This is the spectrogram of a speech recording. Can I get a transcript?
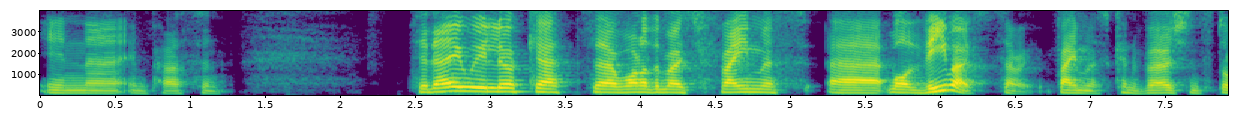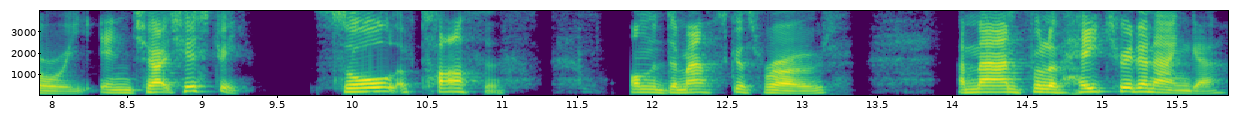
in, uh, in person. Today we look at uh, one of the most famous, uh, well, the most, sorry, famous conversion story in church history. Saul of Tarsus on the Damascus Road, a man full of hatred and anger,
